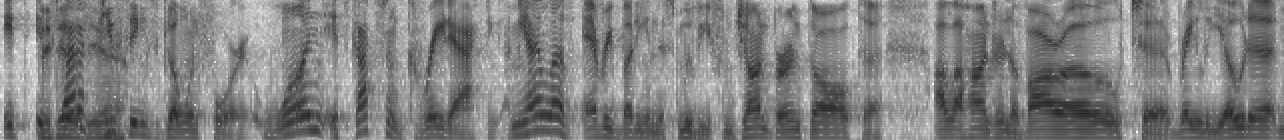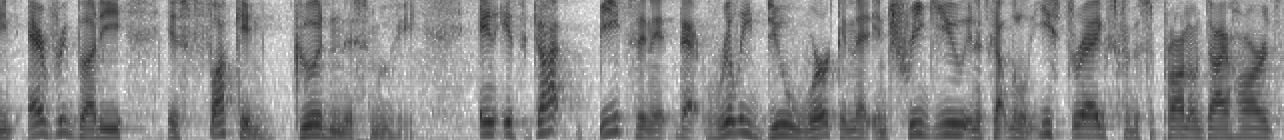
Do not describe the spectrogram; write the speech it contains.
it, it's got a few yeah. things going for it. One, it's got some great acting. I mean, I love everybody in this movie, from Jon Bernthal to Alejandro Navarro to Ray Liotta. I mean, everybody is fucking good in this movie. And it's got beats in it that really do work and that intrigue you. And it's got little Easter eggs for the Soprano diehards.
